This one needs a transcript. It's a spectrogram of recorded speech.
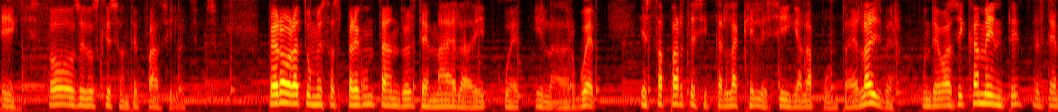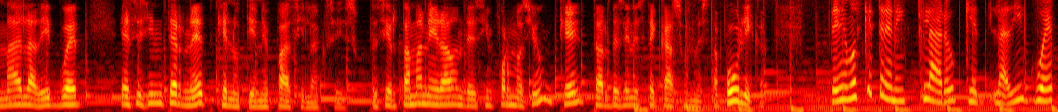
X, todos esos que son de fácil acceso. Pero ahora tú me estás preguntando el tema de la Deep Web y la Dark Web. Esta partecita es la que le sigue a la punta del iceberg, donde básicamente el tema de la Deep Web es ese Internet que no tiene fácil acceso. De cierta manera, donde es información que tal vez en este caso no está pública. Tenemos que tener en claro que la Deep Web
